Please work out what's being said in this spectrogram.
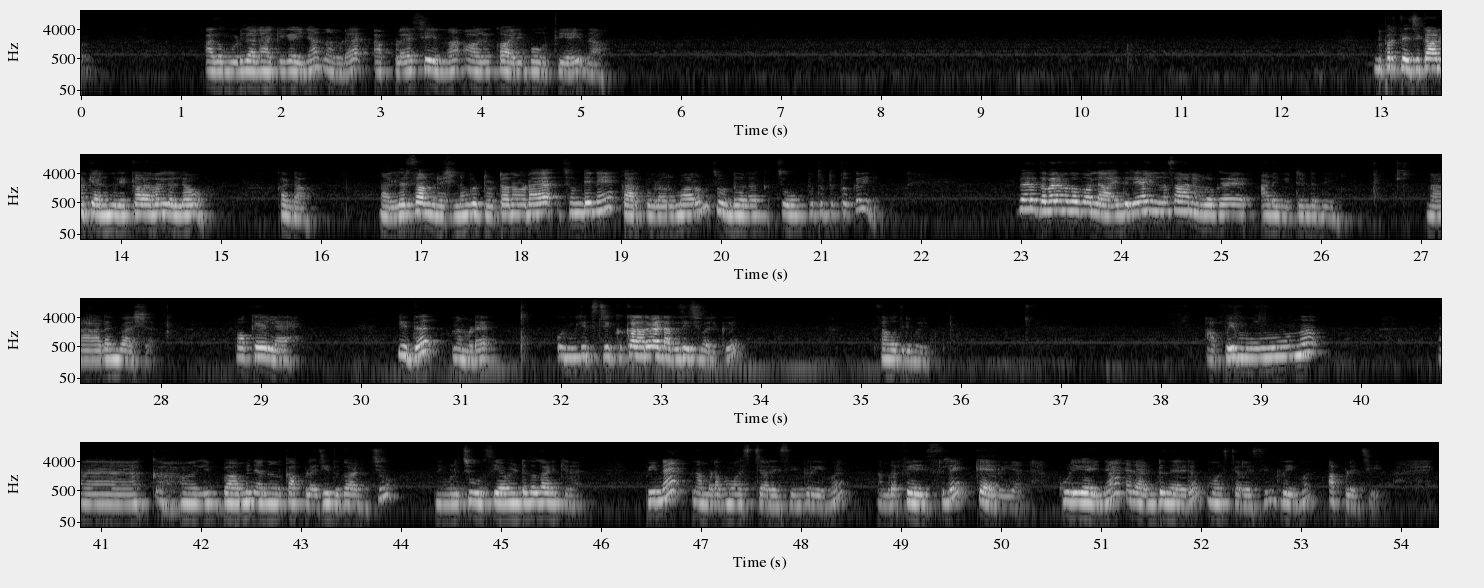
അതും കൂടി ഞാൻ ആക്കി കഴിഞ്ഞാൽ നമ്മുടെ അപ്ലൈ ചെയ്യുന്ന ആ ഒരു കാര്യം പൂർത്തിയായി. ഇതാ. ഇത് പ്രത്യേകിച്ച് കാണിക്കാനൊന്നുമില്ല കളറല്ലല്ലോ കണ്ട? നല്ലൊരു സംരക്ഷണം കിട്ടും കേട്ടോ നമ്മുടെ ചുണ്ടിന്? കറുപ്പ് കളർ മാറും ചുണ്ട് നല്ല ചുവപ്പ് തുട്ടത്തൊക്കെ വരും. വെറുതെ പറയണതൊന്നുമല്ല ഇതിൽ അതിലുള്ള സാധനങ്ങളൊക്കെ അടങ്ങിയിട്ടുണ്ടെന്നേ നാടൻ ഭാഷ. ഓക്കെ അല്ലേ? ഇത് നമ്മുടെ ലിപ്സ്റ്റിക് കളർ വേണ്ടാത്ത ചേച്ചിമാർക്ക് സഹോദരിമാർക്കും അപ്പോൾ ഈ മൂന്ന് ലിപ് ബാം ഞാൻ നിങ്ങൾക്ക് അപ്ലൈ ചെയ്ത് കാണിച്ചു. നിങ്ങൾ ചൂസ് ചെയ്യാൻ വേണ്ടി ഇത് കാണിക്കണേ. പിന്നെ നമ്മുടെ മോയ്സ്ചറൈസിങ് ക്രീം നമ്മുടെ ഫേസിൽ കെയർ ചെയ്യാൻ. കുളി കഴിഞ്ഞാൽ രണ്ട് നേരം മോയ്സ്ചറൈസിങ് ക്രീം അപ്ലൈ ചെയ്യുക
